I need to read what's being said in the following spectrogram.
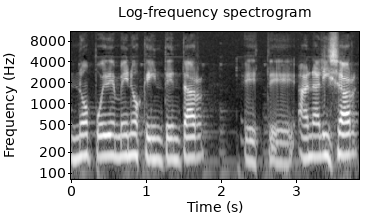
no puede menos que intentar este, analizar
